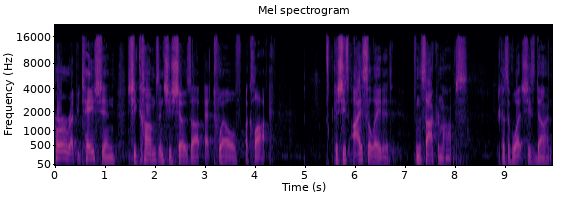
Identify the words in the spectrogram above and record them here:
her reputation, she comes and she shows up at 12 o'clock because she's isolated from the soccer moms because of what she's done.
